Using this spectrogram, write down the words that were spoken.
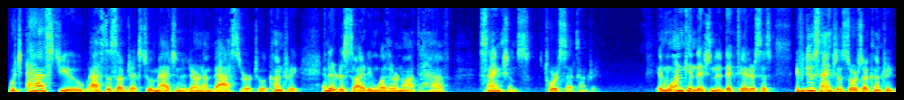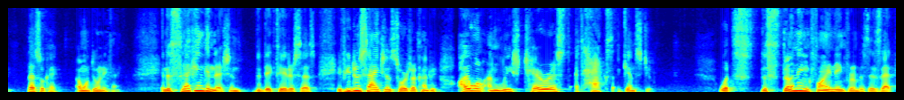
which asked you, asked the subjects to imagine that they're an ambassador to a country and they're deciding whether or not to have sanctions towards that country. In one condition, the dictator says, if you do sanctions towards our country, that's okay. I won't do anything. In the second condition, the dictator says, if you do sanctions towards our country, I will unleash terrorist attacks against you. What's the stunning finding from this is that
